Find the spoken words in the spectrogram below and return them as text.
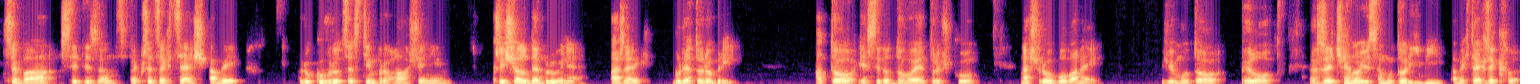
třeba Citizens, tak přece chceš, aby ruku v ruce s tím prohlášením, přišel De Bruyne a řekl, bude to dobrý. A to, jestli do toho je trošku našroubovaný, že mu to bylo řečeno, že se mu to líbí, abych tak řekl,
